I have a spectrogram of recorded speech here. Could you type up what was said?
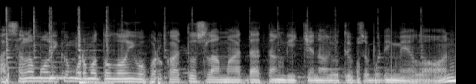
Assalamualaikum warahmatullahi wabarakatuh. Selamat datang di channel youtube Sebuding Melon.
